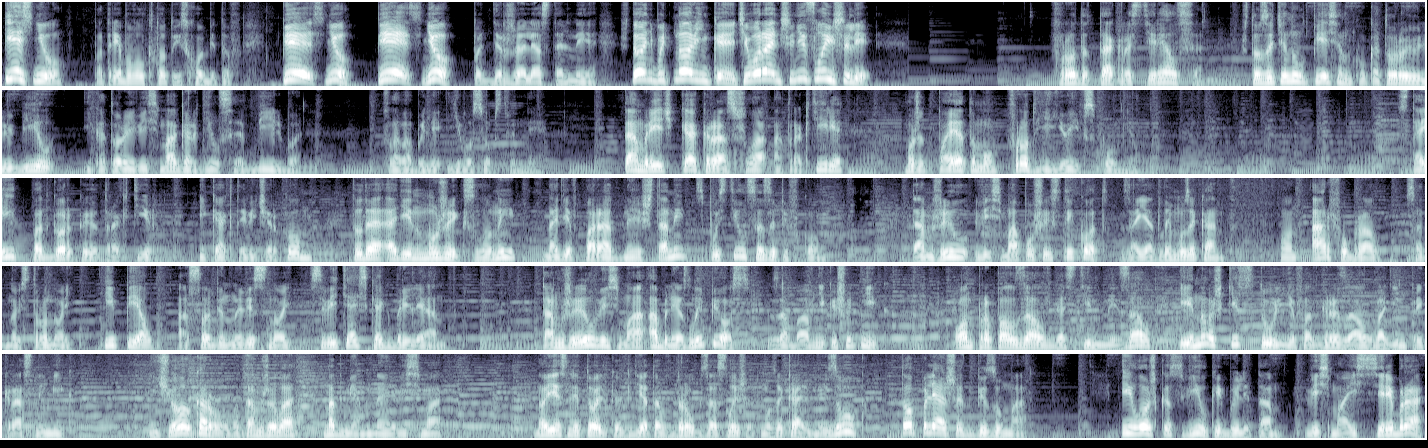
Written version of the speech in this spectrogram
«Песню!» — потребовал кто-то из хоббитов. «Песню! Песню!» — поддержали остальные. «Что-нибудь новенькое, чего раньше не слышали!» Фродо так растерялся, что затянул песенку, которую любил и которой весьма гордился Бильбо. Слова были его собственные. Там речь как раз шла о трактире, может, поэтому Фрод ее и вспомнил. Стоит под горкою трактир, и как-то вечерком туда один мужик с луны, надев парадные штаны, спустился за пивком — там жил весьма пушистый кот, заядлый музыкант. Он арфу брал с одной струной и пел, особенно весной, светясь как бриллиант. Там жил весьма облезлый пес, забавник и шутник. Он проползал в гостиный зал и ножки стульев отгрызал в один прекрасный миг. Еще корова там жила, надменная весьма. Но если только где-то вдруг заслышит музыкальный звук, то пляшет без ума. И ложка с вилкой были там, весьма из серебра.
